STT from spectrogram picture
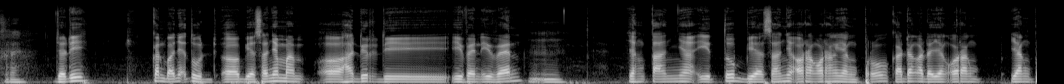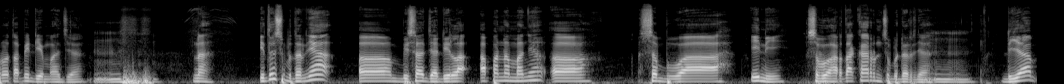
keren Jadi kan banyak tuh eh, biasanya eh, hadir di event-event Mm-mm. yang tanya itu biasanya orang-orang yang pro, kadang ada yang orang yang pro tapi diam aja. Mm-mm. Nah, itu sebenarnya eh, bisa jadilah apa namanya eh, sebuah ini sebuah harta karun sebenarnya. Mm-mm. Dia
